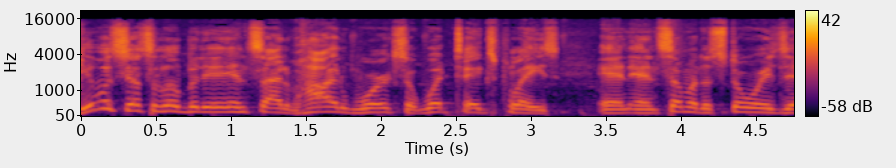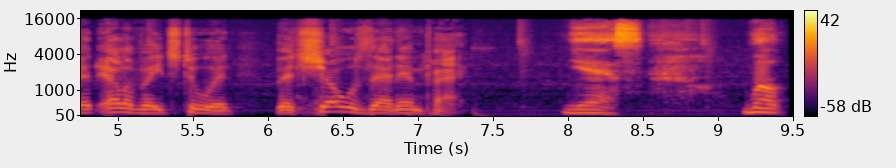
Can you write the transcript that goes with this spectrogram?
give us just a little bit of insight of how it works or what takes place and, and some of the stories that elevates to it that shows that impact. Yes. Well,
